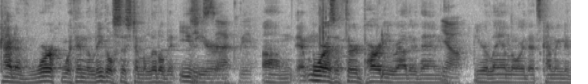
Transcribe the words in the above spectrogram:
kind of work within the legal system a little bit easier. Exactly. Um, more as a third party rather than Yeah. your landlord that's coming to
